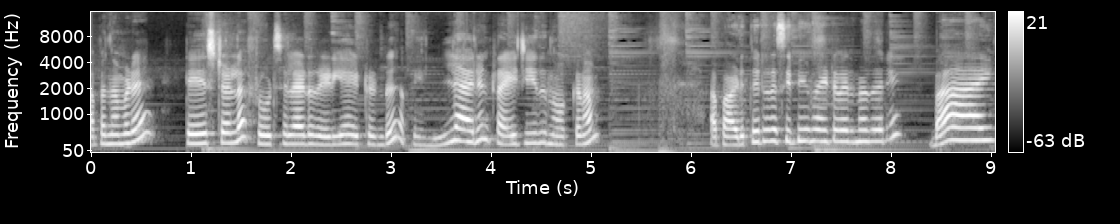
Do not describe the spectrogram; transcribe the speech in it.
അപ്പം നമ്മുടെ ടേസ്റ്റുള്ള ഫ്രൂട്ട് സലാഡ് റെഡി ആയിട്ടുണ്ട്. അപ്പോൾ എല്ലാവരും ട്രൈ ചെയ്ത് നോക്കണം. അപ്പോൾ അടുത്തൊരു റെസിപ്പിയുമായിട്ട് വരുന്നത് വരെ Bye!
